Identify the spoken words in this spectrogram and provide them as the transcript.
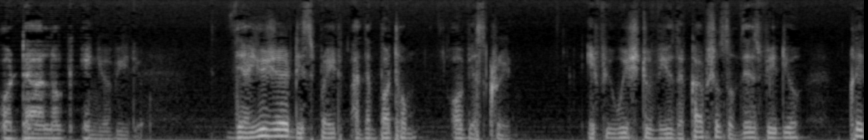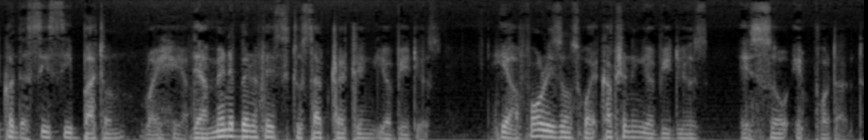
or dialogue in your video. They are usually displayed at the bottom of your screen. If you wish to view the captions of this video, click on the CC button right here. There are many benefits to subtitling your videos. Here are 4 reasons why captioning your videos is so important.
